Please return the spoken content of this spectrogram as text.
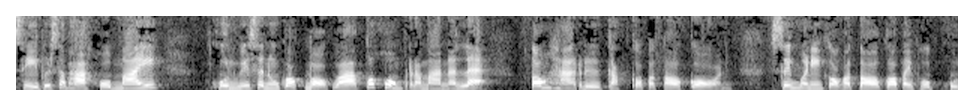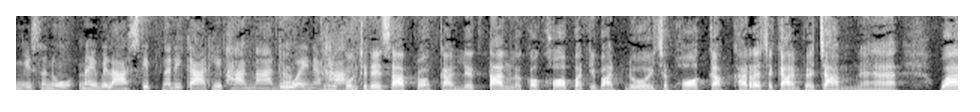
14 พฤษภาคมไหม คุณวิษณุก็บอกว่าก็คงประมาณนั้นแหละ ต้องหารือกับกกตก่อน ซึ่งวันนี้กกตก็ไปพบคุณวิษณุในเวลา 10 นาฬิกาที่ผ่านมาด้วยนะเดี๋ยวคะคงจะได้ทราบกรอบการเลือกตั้ง แล้วก็ข้อปฏิบัติโดยเฉพาะกับข้าราชการประจำนะฮะว่า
